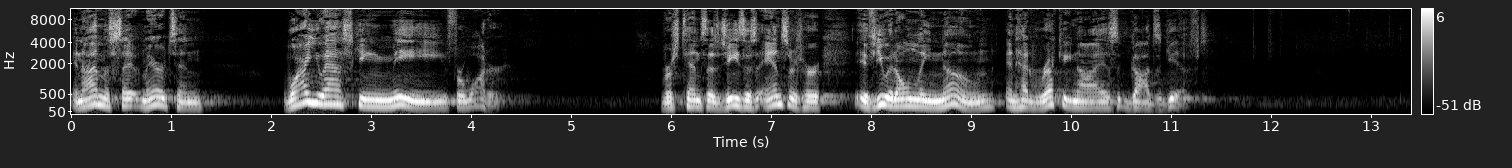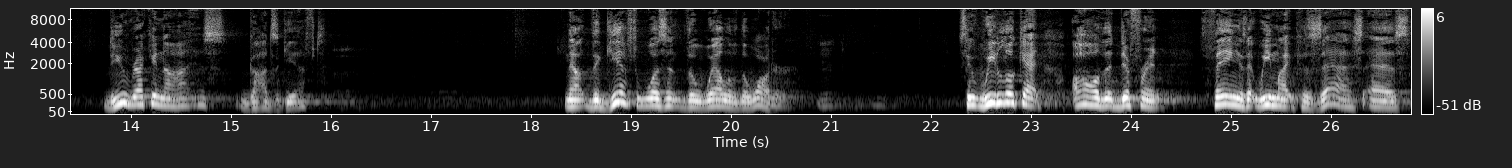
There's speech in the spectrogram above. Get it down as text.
and I'm a Samaritan. Why are you asking me for water? Verse 10 says, Jesus answered her, If you had only known and had recognized God's gift. Do you recognize God's gift? Now, the gift wasn't the well of the water. See, we look at all the different things that we might possess as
